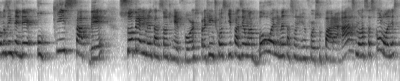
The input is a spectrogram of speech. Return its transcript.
vamos entender o que saber sobre alimentação de reforço para a gente conseguir fazer uma boa alimentação de reforço para as nossas colônias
